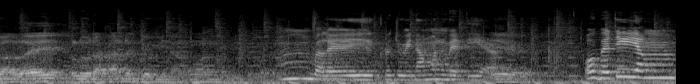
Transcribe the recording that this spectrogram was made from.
Balai Kelurahan Rejo Winangun gitu. Hmm, Balai Kerja Winangun berarti ya. Iya. Oh, berarti yang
